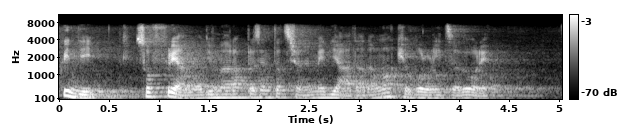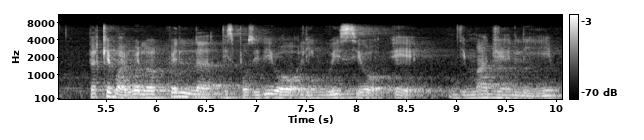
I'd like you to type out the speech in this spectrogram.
Quindi soffriamo di una rappresentazione mediata da un occhio colonizzatore, perché poi quello, quel dispositivo linguistico e di immagine lì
